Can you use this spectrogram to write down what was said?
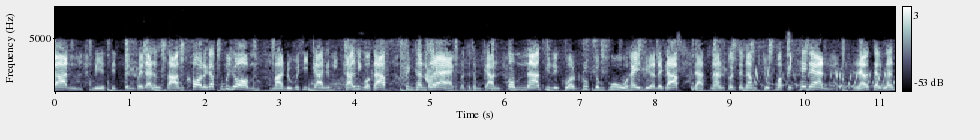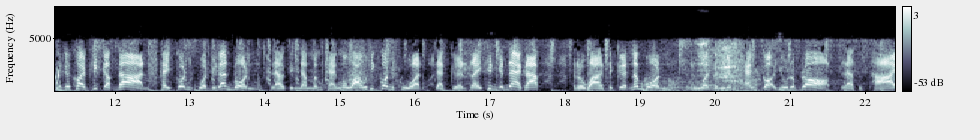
กัน มีสิทธิ์เป็นไปได้ทั้ง 3 ข้อเลยครับคุณผู้ชม มาดูวิธีการกันอีกครั้งดีกว่าครับ ซึ่งขั้นแรกเราจะทำการต้มน้ำที่อยู่ในขวดรูปชมพู่ให้เดือดนะครับ จากนั้นก็จะนำจุกมาปิดให้แน่น แล้วจากนั้นจึงค่อยๆพลิกกลับด้าน ให้ก้นขวดอยู่ด้านบน แล้วจึงนำน้ำแข็งมาวางไว้ที่ก้นขวด จะเกิดอะไรขึ้นกันแน่ครับ ระหว่างจะเกิดน้ำวนหรือว่าจะมีน้ำแข็งเกาะอยู่รอบๆ และสุดท้าย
